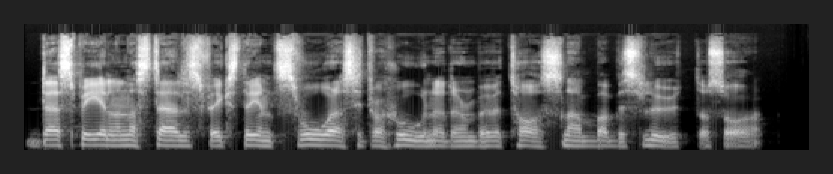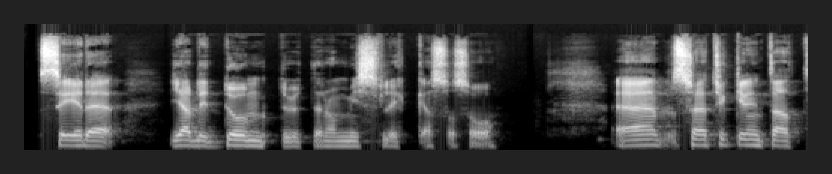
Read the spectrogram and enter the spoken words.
där spelarna ställs för extremt svåra situationer där de behöver ta snabba beslut och så ser det jävligt dumt ut när de misslyckas och så. Eh, så jag tycker inte att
